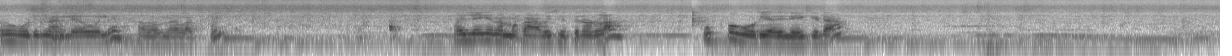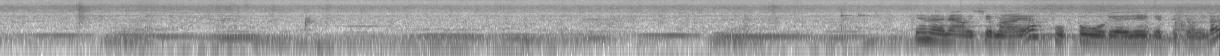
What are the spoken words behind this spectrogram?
അതുകൂടി നല്ലപോലെ അതൊന്ന് ഇളക്കി. അതിലേക്ക് നമുക്ക് ആവശ്യത്തിനുള്ള ഉപ്പ് കൂടി അതിലേക്കിടാം. ഞാൻ അതിനാവശ്യമായ ഉപ്പ് കൂടി അതിലേക്ക് ഇട്ടിട്ടുണ്ട്.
